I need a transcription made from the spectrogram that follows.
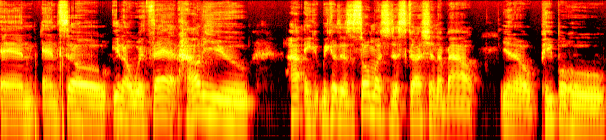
and and so you know, with that, how do you, how, because there's so much discussion about you know people who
